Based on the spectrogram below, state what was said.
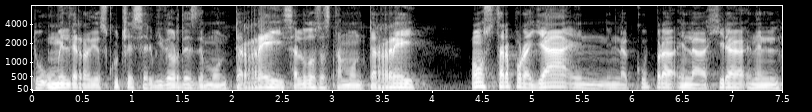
Tu humilde radio escucha y servidor desde Monterrey. Saludos hasta Monterrey. Vamos a estar por allá en, la Cupra, en la gira, en el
